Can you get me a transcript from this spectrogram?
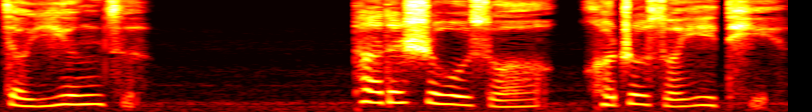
叫英子，他的事务所和住所一体。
